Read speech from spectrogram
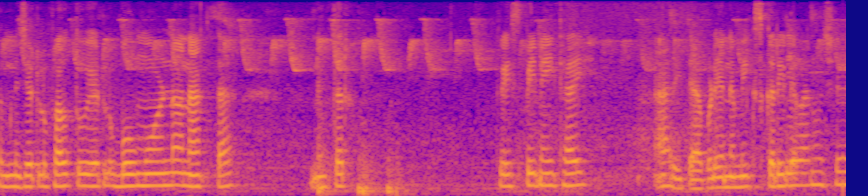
તમને જેટલું ફાવતું હોય એટલું બહુ મોણ ન નાખતા, નહીંતર ક્રિસ્પી નહીં થાય. આ રીતે આપણે એને મિક્સ કરી લેવાનું છે.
